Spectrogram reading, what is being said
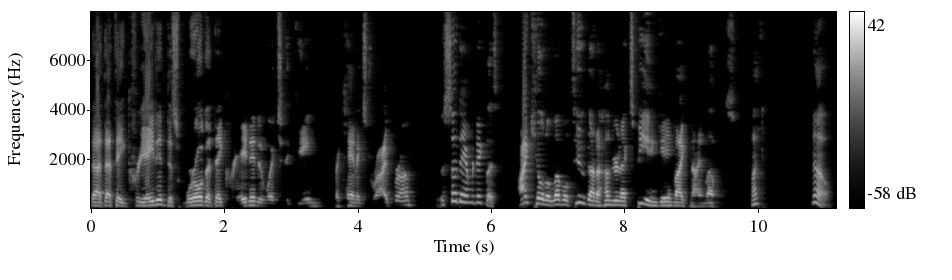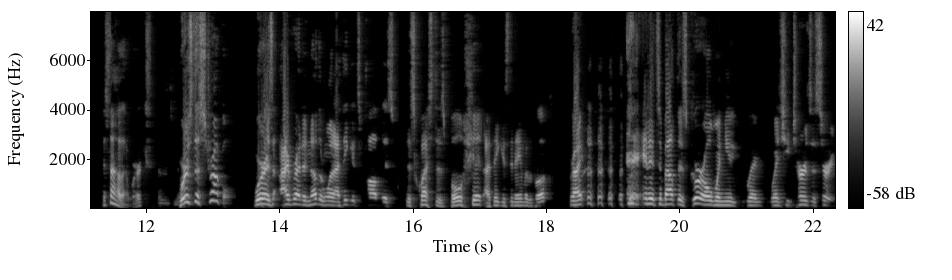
that that they created, this world that they created in which the game mechanics derive from, it was so damn ridiculous. I killed a level two, got 100 XP, and gained like nine levels. What? No, it's not how that works. Where's the struggle? Whereas I read another one, I think it's called this this quest is bullshit. I think is the name of the book, right? and it's about this girl when you when when she turns a certain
